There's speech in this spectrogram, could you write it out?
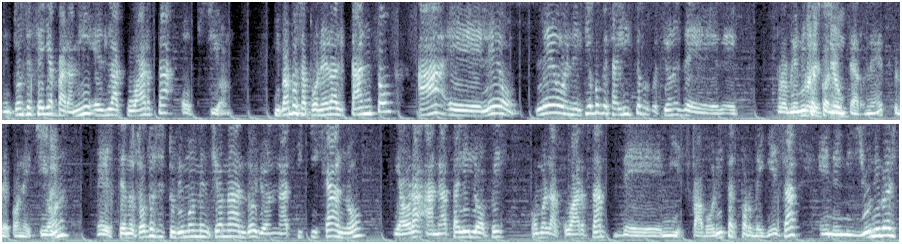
Entonces ella para mí es la cuarta opción. Y vamos a poner al tanto a eh, Leo. Leo, en el tiempo que saliste por cuestiones de, de problemitas con internet, de conexión, este, nosotros estuvimos mencionando yo a Nati Quijano y ahora a Natalie López como la cuarta de mis favoritas por belleza en el Miss Universe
